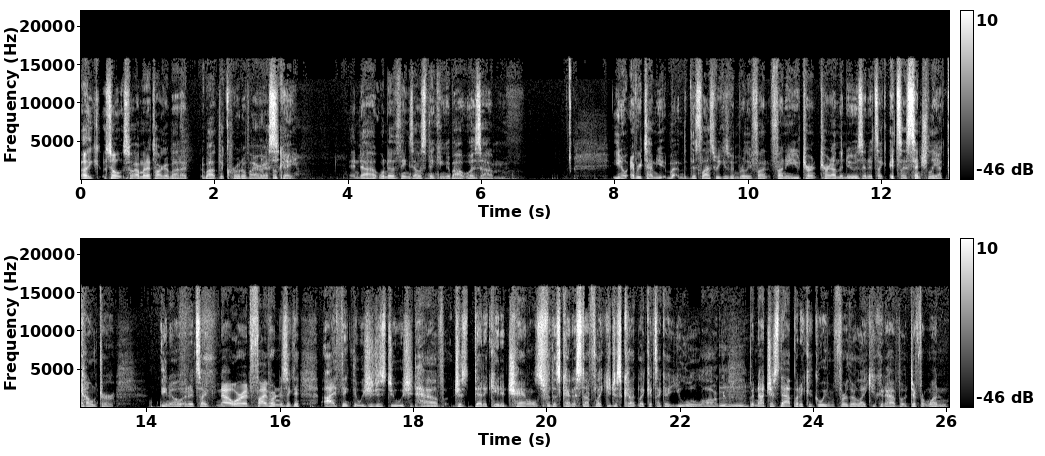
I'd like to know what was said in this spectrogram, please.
like so, so I'm going to talk about it about the coronavirus. Okay. And uh, one of the things I was thinking about was, um, you know, every time you this last week has been really fun, funny. You turn turn on the news and it's like it's essentially a counter, you know, and it's like now we're at 560. I think that we should just do we should have just dedicated channels for this kind of stuff. Like you just cut like it's like a Yule log. Mm-hmm. But not just that, but it could go even further. Like you could have a different one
